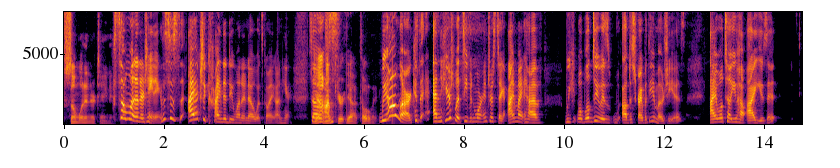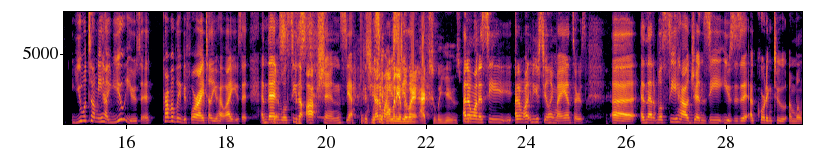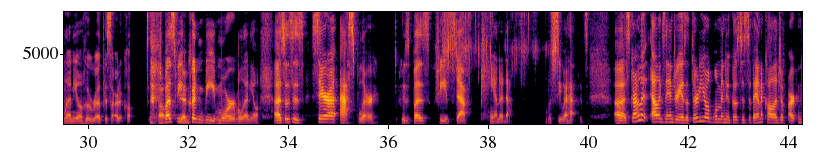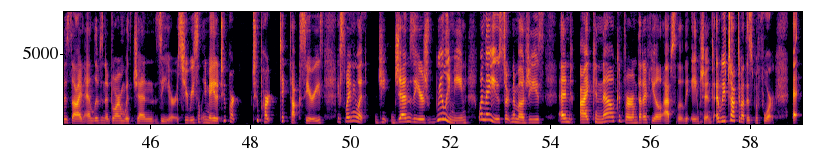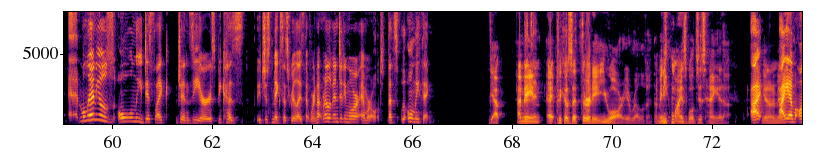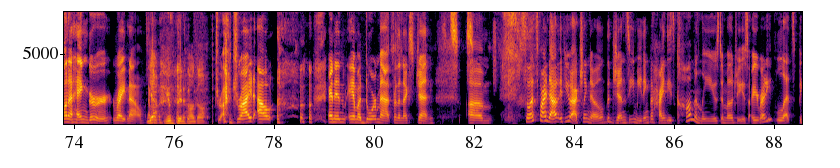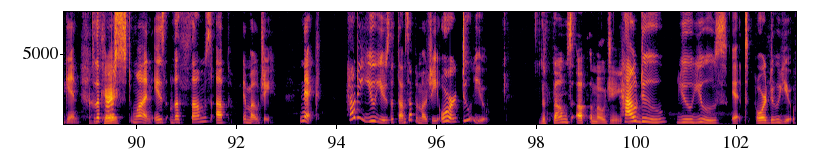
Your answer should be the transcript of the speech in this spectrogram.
somewhat entertaining. Somewhat entertaining. This is, I actually kind of do want to know what's going on here. So, yeah, I'm this- curious. Yeah, totally. We all are, because and here's what's even more interesting. I might have we what we'll do is I'll describe what the emoji is. I will tell you how I use it. You will tell me how you use it. Probably before I tell you how I use it, and then Yes, we'll see the options. Yeah, because We'll I don't want how you many of them I stealing. actually use. I don't want to see. I don't want you stealing my answers. Uh, and then we'll see how Gen Z uses it according to a millennial who wrote this article. Oh, BuzzFeed yeah. couldn't be more millennial. Uh, so this is Sarah Aspler, who's BuzzFeed staff Canada. Let's see what happens. Uh, Scarlett Alexandria is a 30 year old woman who goes to Savannah College of Art and Design and lives in a dorm with Gen Zers. She recently made a two part two part TikTok series explaining what G- Gen Zers really mean when they use certain emojis, and I can now confirm that I feel absolutely ancient. And we've talked about this before. A- a- millennials only dislike Gen Zers because it just makes us realize that we're not relevant anymore and we're old. That's the only thing. Yep. I mean, eh, because at 30, you are irrelevant. I mean, you might as well just hang it up. I You know what I mean? I am on a hanger right now. Yeah, you've been hung up. dry, dried out and in, am a doormat for the next gen. Um, so let's find out if you actually know the Gen Z meaning behind these commonly used emojis. Are you ready? Let's begin. So the Okay. first one is the thumbs up emoji. Nick, how do you use the thumbs up emoji, or do you? The thumbs up emoji. How do you use it, or do you?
